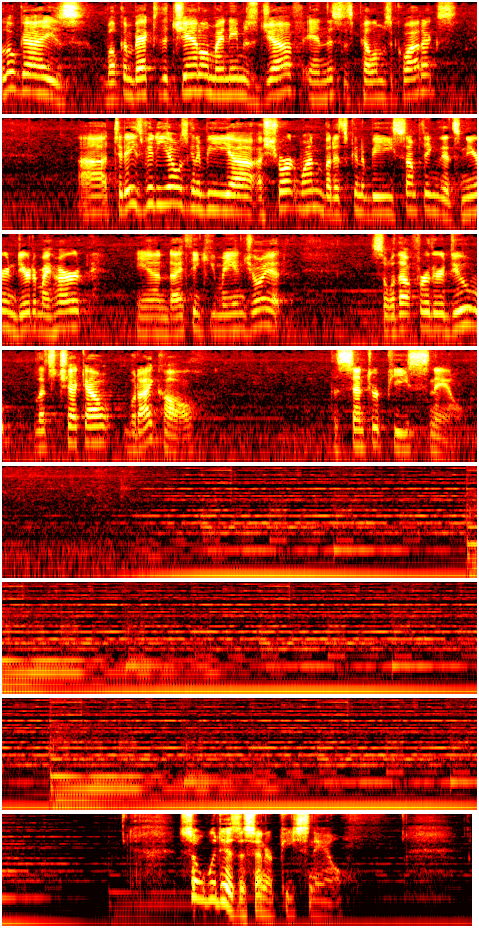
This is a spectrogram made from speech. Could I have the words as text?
Hello guys, welcome back to the channel. My name is Jeff and this is Pelham's Aquatics. Uh, today's video is going to be uh, a short one, but it's going to be something that's near and dear to my heart and I think you may enjoy it. So without further ado, let's check out what I call the centerpiece snail. So what is a centerpiece snail?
